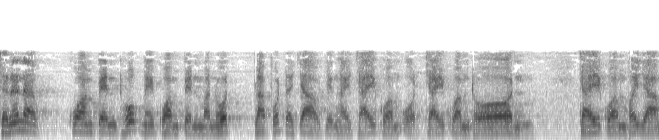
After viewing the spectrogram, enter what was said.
ฉะนั้นนะความเป็นทุกข์ในความเป็นมนุษย์ พระพุทธเจ้าจึงให้ใช้ความอดใช้ความทน ใช้ความพยายาม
